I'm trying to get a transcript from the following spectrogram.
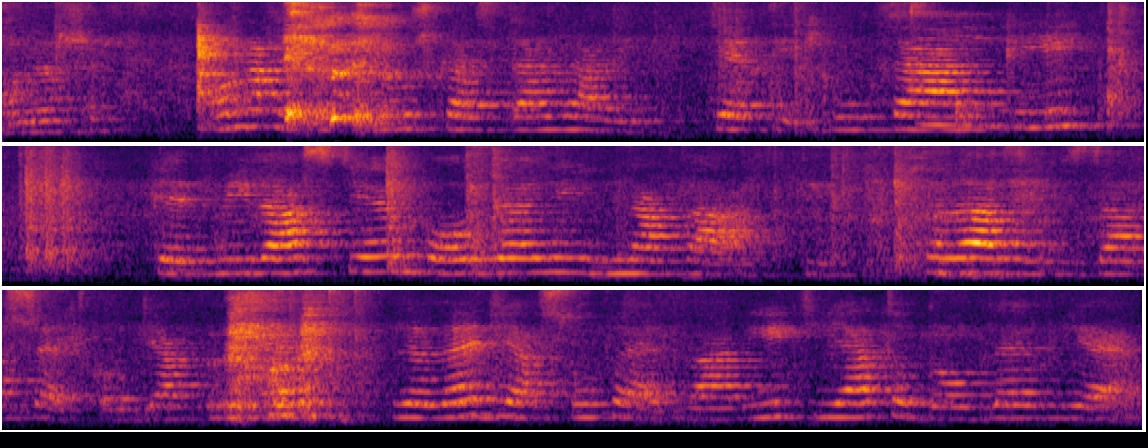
O naše brúška stažali tety kuchárky, keď vyrastiem, pozreli na párty. Teraz ich za všetko ďakujem, že vedia super variť, ja to dobre viem.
